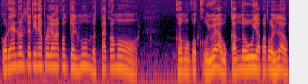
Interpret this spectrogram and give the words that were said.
Corea del Norte tiene problemas con todo el mundo. Está como como Coscuyuela buscando bulla para todos lados.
